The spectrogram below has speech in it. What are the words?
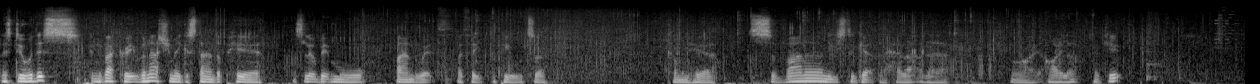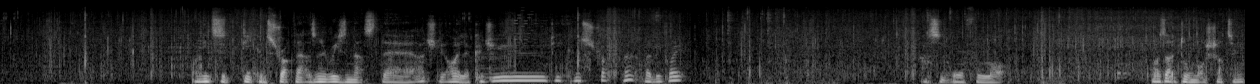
let's deal with this. Can evacuate. We're going to actually make a stand up here. That's a little bit more bandwidth, I think, for people to come in here. Savannah needs to get the hell out of there. Alright, Isla, thank you. I need to deconstruct that. There's no reason that's there. Actually, Isla, could you deconstruct that? That'd be great. That's an awful lot. Why is that door not shutting?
